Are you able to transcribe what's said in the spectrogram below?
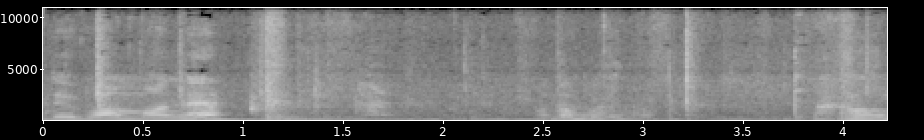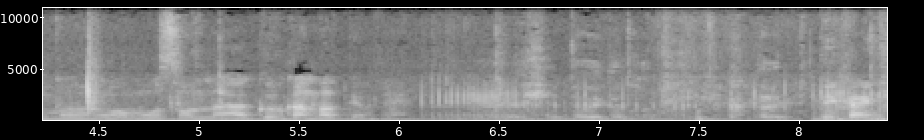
あでワンマンね。またもうワンマンはもうそんな空間だったよね。どういうこと？でかいに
